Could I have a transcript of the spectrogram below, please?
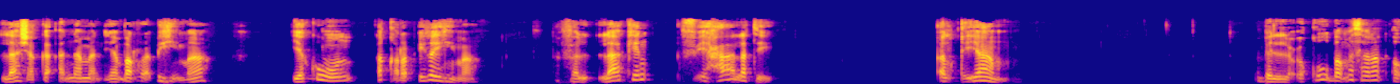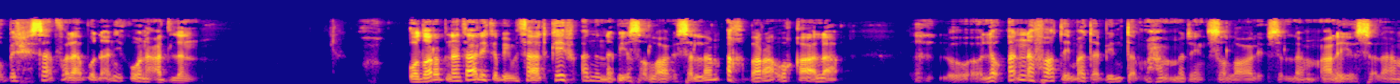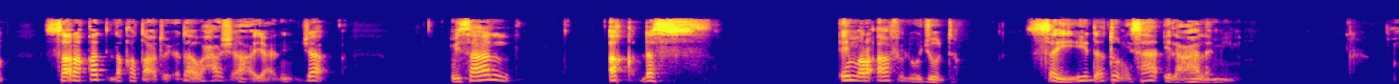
لا شك أن من يمر بهما يكون أقرب إليهما. لكن في حالة القيام بالعقوبة مثلا أو بالحساب فلا بد أن يكون عدلا. وضربنا ذلك بمثال كيف أن النبي صلى الله عليه وسلم أخبر وقال لو أن فاطمة بنت محمد صلى الله عليه وسلم عليه السلام سرقت لقطعت يدها وحاشاها. يعني جاء مثال أقدس امرأة في الوجود سيدة نساء العالمين.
